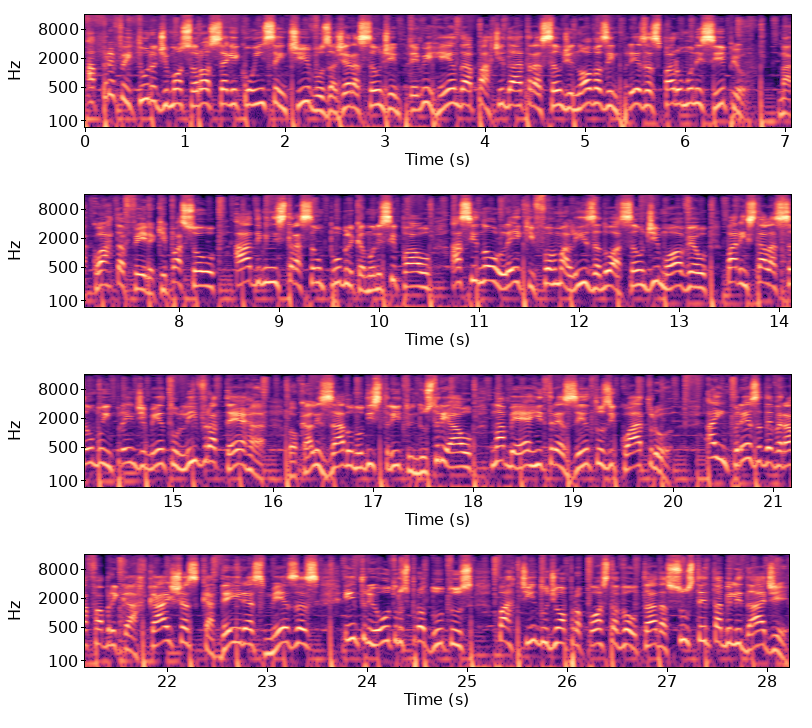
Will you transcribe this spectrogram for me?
A Prefeitura de Mossoró segue com incentivos à geração de emprego e renda a partir da atração de novas empresas para o município. Na quarta-feira que passou, a Administração Pública Municipal assinou lei que formaliza a doação de imóvel para instalação do empreendimento Livra Terra, localizado no Distrito Industrial, na BR-304. A empresa deverá fabricar caixas, cadeiras, mesas, entre outros produtos, partindo de uma proposta voltada à sustentabilidade.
